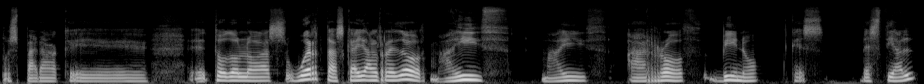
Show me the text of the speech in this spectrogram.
pues para que eh, todas las huertas que hay alrededor, maíz, maíz, arroz, vino, que es bestial,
